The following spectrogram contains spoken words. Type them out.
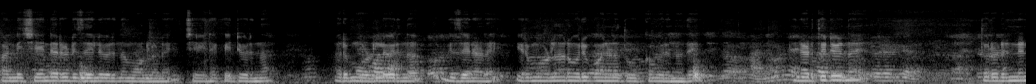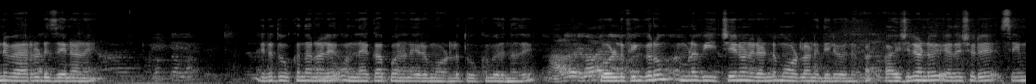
കണ്ണിച്ചേന്റെ ഒരു ഡിസൈനിൽ വരുന്ന മോഡലാണ് ചെയിനൊക്കെ ആയിട്ട് വരുന്ന ഒരു മോഡലിൽ വരുന്ന ഡിസൈനാണ് ഈ ഒരു പറഞ്ഞാൽ ഒരു പോലെയാണ് തൂക്കം വരുന്നത്. പിന്നെ അടുത്തായിട്ട് വരുന്ന തുരടിന്റെ തന്നെ വേറൊരു ഡിസൈനാണ് ഇതിന്റെ തൂക്കം എന്ന് പറഞ്ഞാൽ ഒന്നേക്കാ പോലാണ് ഈ ഒരു മോഡൽ തൂക്കം വരുന്നത്. ഗോൾഡ് ഫിംഗറും നമ്മളെ വി രണ്ട് മോഡലാണ് ഇതിൽ വരുന്നത്. കാഴ്ചയിൽ രണ്ട് ഏകദേശം ഒരു സെയിം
